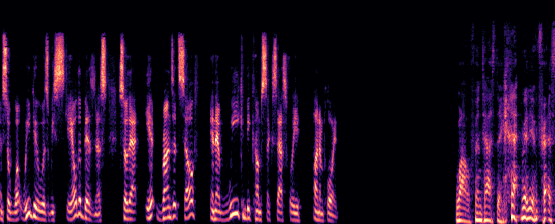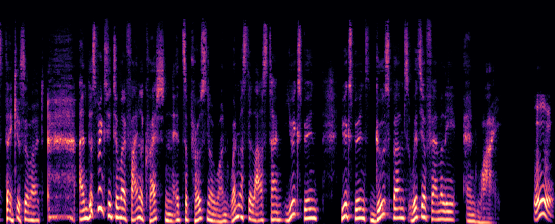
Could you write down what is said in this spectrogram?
And so what we do is we scale the business so that it runs itself and that we can become successfully unemployed. Wow, fantastic. I'm really impressed. Thank you so much. And this brings me to my final question. It's a personal one. When was the last time you experienced you experienced goosebumps with your family and why? Oh,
